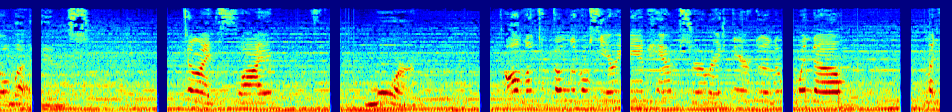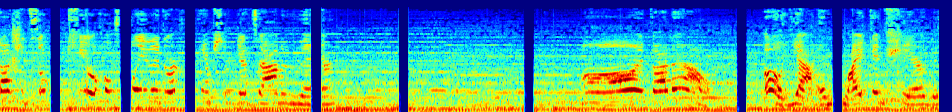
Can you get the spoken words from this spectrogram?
control buttons. Can, like, fly more. Oh, look at the little Syrian hamster right there through the window. Oh my gosh, it's so cute. Hopefully the dwarf hamster gets out of there. Oh, it got out. Oh, yeah, and like and share this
